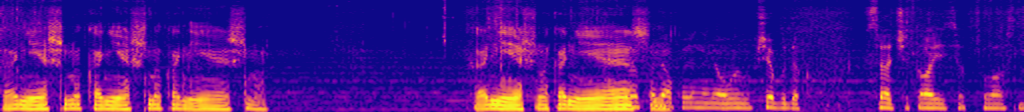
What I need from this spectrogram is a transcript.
Конечно, конечно, конечно. Конечно, конечно. Поляпає на нього, взагалі буде все читається класно.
